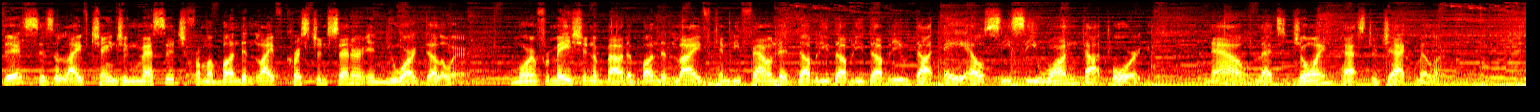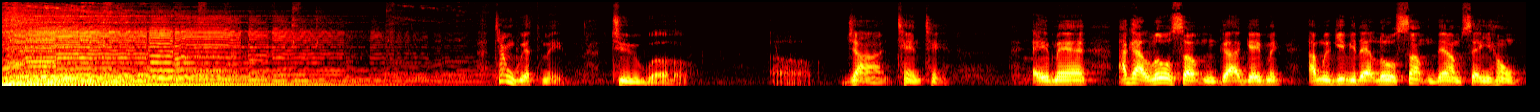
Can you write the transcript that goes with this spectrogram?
This is a life changing message from Abundant Life Christian Center in Newark, Delaware. More information about Abundant Life can be found at www.alcc1.org. Now, let's join Pastor Jack Miller. Turn with me to uh, uh, John 10 10. Amen. I got a little something God gave me. I'm going to give you that little something, then I'm sending you home.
